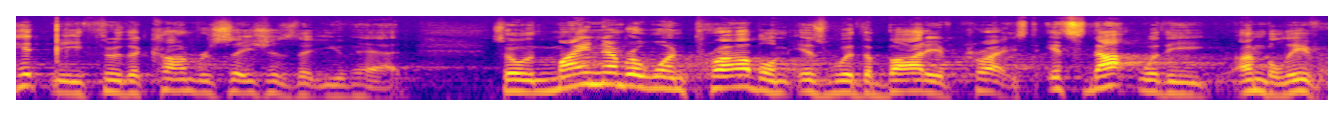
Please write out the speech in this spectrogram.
hit me through the conversations that you've had. So, my number one problem is with the body of Christ, it's not with the unbeliever.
